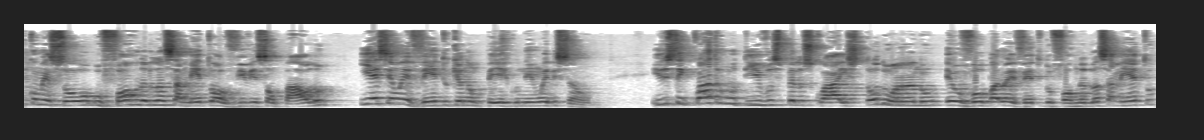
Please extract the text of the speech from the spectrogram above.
começou o Fórmula do Lançamento ao vivo em São Paulo e esse é um evento que eu não perco nenhuma edição. Existem quatro motivos pelos quais todo ano eu vou para o evento do Fórmula do Lançamento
